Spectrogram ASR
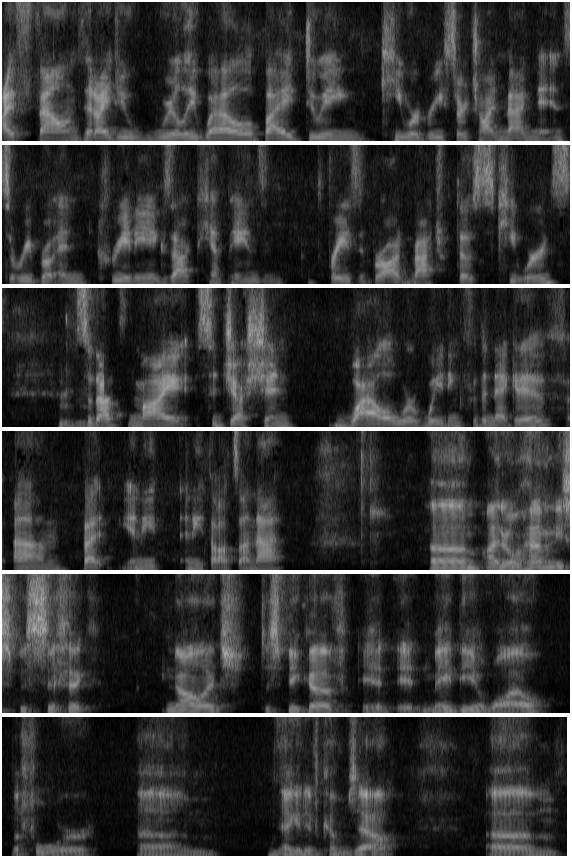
I've found that I do really well by doing keyword research on Magnet and Cerebro and creating exact campaigns and phrase and broad match with those keywords. Mm-hmm. So that's my suggestion while we're waiting for the negative. Um, but any any thoughts on that? Um, I don't have any specific knowledge to speak of. It it may be a while before um, negative comes out. Um,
